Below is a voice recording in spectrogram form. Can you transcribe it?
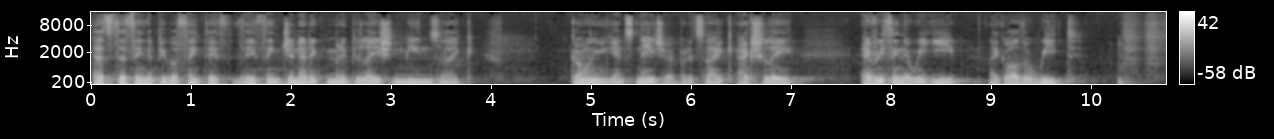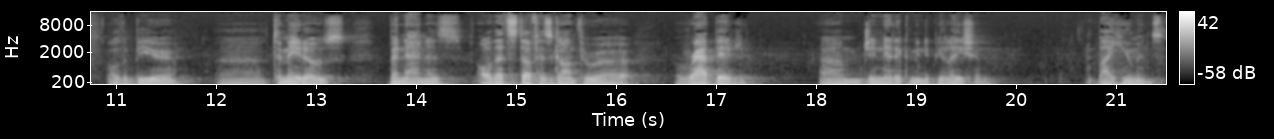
That's the thing that people think they they think genetic manipulation means like going against nature, but it's like actually everything that we eat, like all the wheat, all the beer, uh, tomatoes, bananas, all that stuff has gone through a rapid um, genetic manipulation by humans.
